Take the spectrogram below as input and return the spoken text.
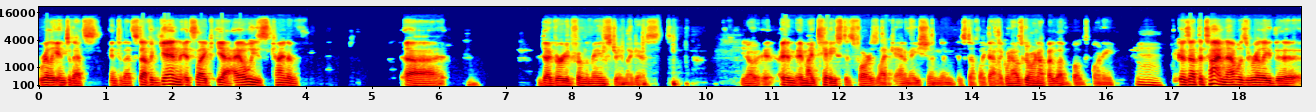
really into that, into that stuff. Again, it's like, yeah, I always kind of uh, diverted from the mainstream, I guess. You know, in, in my taste as far as like animation and, and stuff like that. Like when I was growing up, I loved Bugs Bunny hmm because at the time that was really the,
